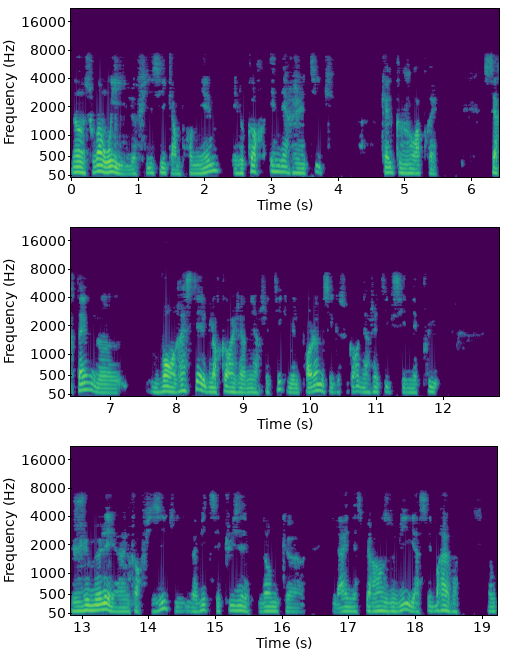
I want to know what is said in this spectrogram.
Non, souvent oui, le physique en premier et le corps énergétique quelques jours après. Certains euh, vont rester avec leur corps énergétique, mais le problème c'est que ce corps énergétique, s'il n'est plus jumelé à un corps physique, il va vite s'épuiser. Donc euh, il a une espérance de vie assez brève. Donc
